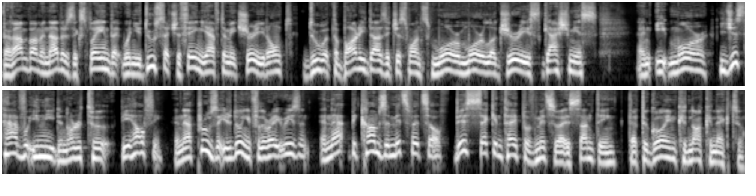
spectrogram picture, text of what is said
the Rambam and others explain that when you do such a thing, you have to make sure you don't do what the body does. It just wants more more luxurious, gashmias and eat more. You just have what you need in order to be healthy. And that proves that you're doing it for the right reason. And that becomes a mitzvah itself. This second type of mitzvah is something that the Goyim could not connect to.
